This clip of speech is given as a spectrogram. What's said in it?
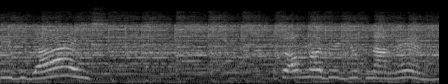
AKB, guys. Ito ang mother group namin.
